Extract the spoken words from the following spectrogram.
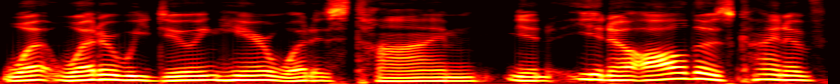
what, what are we doing here? What is time? You know, you know, all those kind of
